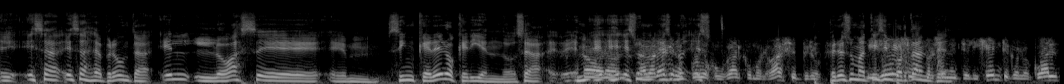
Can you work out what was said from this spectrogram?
eh, esa, esa es la pregunta. ¿Él lo hace em, sin querer o queriendo? O sea, es, no, es, la verdad que no puedo juzgar cómo lo hace, pero... Pero es un matiz importante. Es una persona inteligente, con lo cual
